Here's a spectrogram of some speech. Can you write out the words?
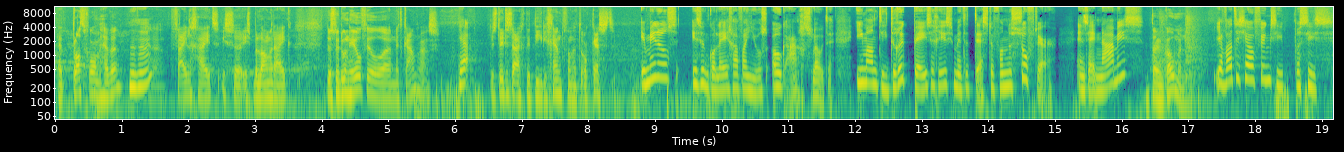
het platform hebben. Mm -hmm. uh, veiligheid is, uh, is belangrijk. Dus we doen heel veel uh, met camera's. Ja. Dus dit is eigenlijk de dirigent van het orkest. Inmiddels is een collega van Jos ook aangesloten. Iemand die druk bezig is met het testen van de software. En zijn naam is... Teun Komen. Ja, wat is jouw functie precies?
